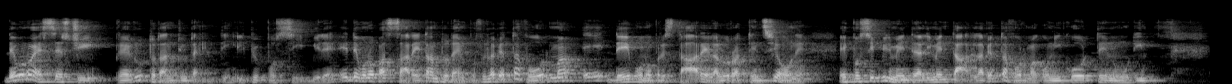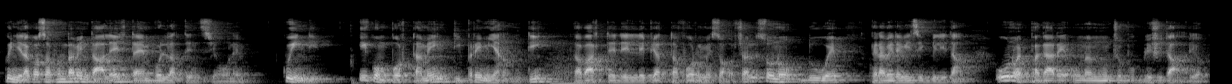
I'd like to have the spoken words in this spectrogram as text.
Devono esserci prima di tutto tanti utenti, il più possibile, e devono passare tanto tempo sulla piattaforma e devono prestare la loro attenzione e possibilmente alimentare la piattaforma con i contenuti. Quindi la cosa fondamentale è il tempo e l'attenzione. Quindi i comportamenti premianti da parte delle piattaforme social sono due per avere visibilità. Uno è pagare un annuncio pubblicitario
